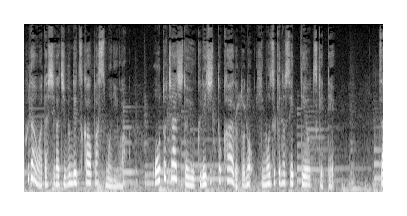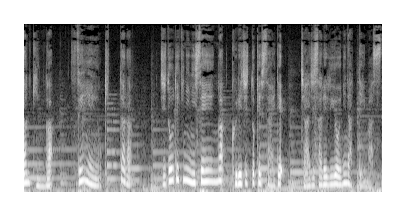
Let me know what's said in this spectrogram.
普段私が自分で使うパスモにはオートチャージというクレジットカードとの紐付けの設定をつけて残金が1000円を切ったら自動的に2000円がクレジット決済でチャージされるようになっています。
